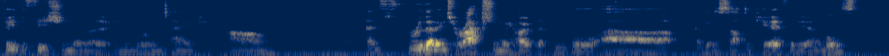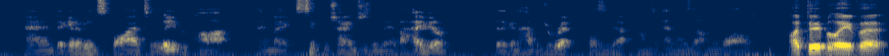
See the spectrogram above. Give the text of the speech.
feed the fish in the in the marine tank. Um, and through that interaction, we hope that people are, are going to start to care for the animals, and they're going to be inspired to leave the park and make simple changes in their behaviour. They're going to have a direct positive outcome to animals out in the wild. I do believe that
